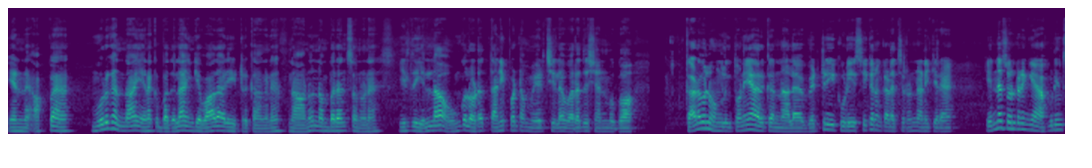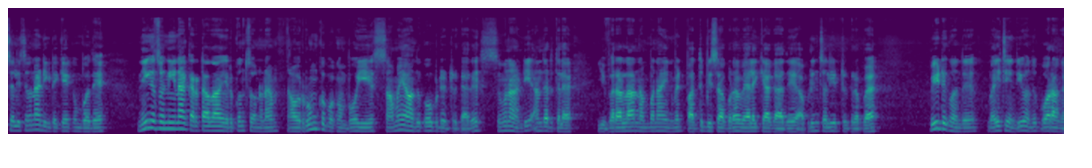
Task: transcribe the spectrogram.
என்ன அப்போ முருகன் தான் எனக்கு பதிலாக இங்கே வாதாடிட்டு இருக்காங்கன்னு நானும் நம்புகிறேன்னு சொன்னேன். இது எல்லாம் உங்களோட தனிப்பட்ட முயற்சியில் வருது சண்முகம். கடவுள் உங்களுக்கு துணையாக இருக்கிறதுனால வெற்றி கூடிய சீக்கிரம் கிடச்சிரும்னு நினைக்கிறேன். என்ன சொல்கிறீங்க அப்படின்னு சொல்லி சிவனாடிக்கிட்ட கேட்கும்போது நீங்கள் சொன்னீங்கன்னா கரெக்டாக தான் இருக்குன்னு சொன்னேன். அவர் ரூமுக்கு பக்கம் போய் செமையாக வந்து கூப்பிட்டுட்டு சிவனாண்டி அந்த இடத்துல இவரெல்லாம் நம்பினா இனிமேல் பத்து பைசா கூட வேலைக்கு ஆகாது அப்படின்னு சொல்லிட்டு இருக்கிறப்ப வீட்டுக்கு வந்து வைஜெயந்தி வந்து போகிறாங்க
